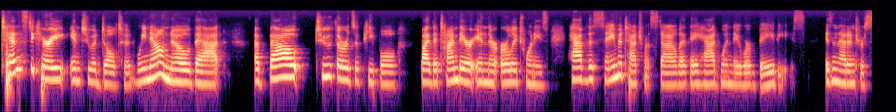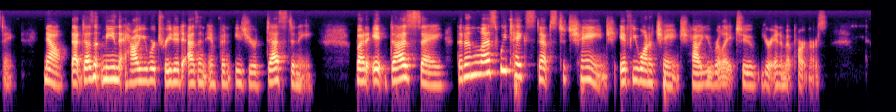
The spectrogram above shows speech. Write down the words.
tends to carry into adulthood. We now know that about two thirds of people by the time they are in their early 20s have the same attachment style that they had when they were babies. Isn't that interesting? Now, that doesn't mean that how you were treated as an infant is your destiny, but it does say that unless we take steps to change, if you want to change how you relate to your intimate partners,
